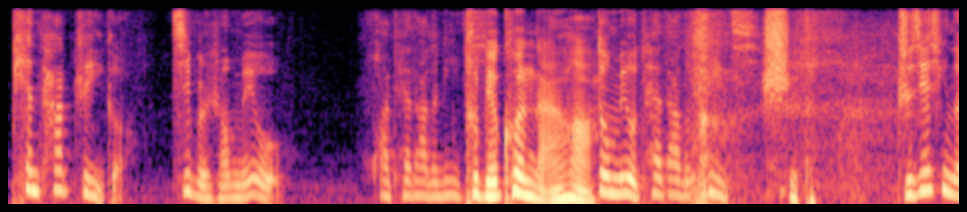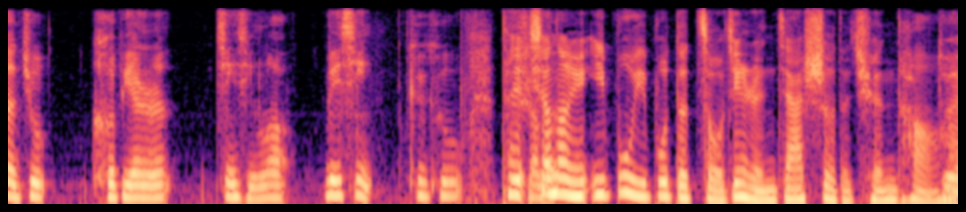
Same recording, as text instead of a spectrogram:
骗他这个基本上没有花太大的力气，特别困难哈。都没有太大的力气，是的，直接性的就和别人进行了微信、QQ，他也相当于一步一步的走进人家设的圈套。对，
